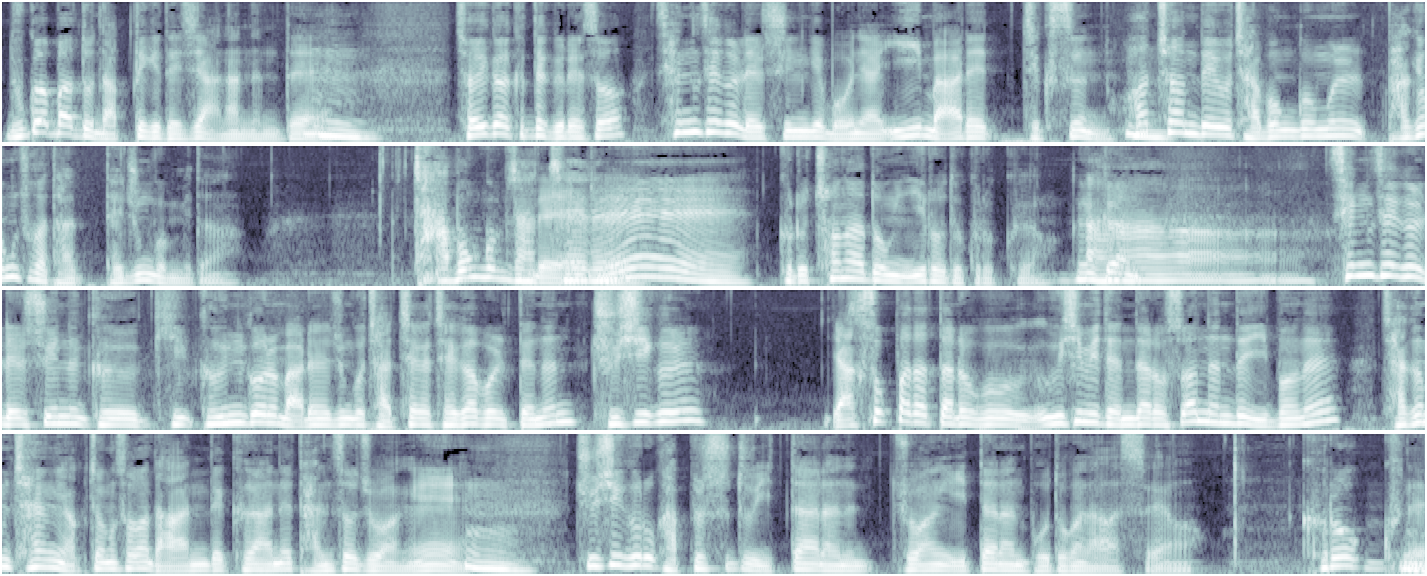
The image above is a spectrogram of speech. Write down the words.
누가 봐도 납득이 되지 않았는데 음. 저희가 그때 그래서 생색을 낼 수 있는 게 뭐냐. 이 말의 즉슨 음. 화천대유 자본금을 박영수가 다 대준 겁니다. 자본금 자체를 네, 네. 그리고 천화동 1호도 그렇고요. 그러니까 아. 생색을 낼 수 있는 그 근거를 마련해 준 것 자체가 제가 볼 때는 주식을 약속받았다고 의심이 된다고 썼는데 이번에 자금 차용 약정서가 나왔는데 그 안에 단서 조항에 음. 주식으로 갚을 수도 있다라는 조항이 있다는 보도가 나왔어요. 그렇군요.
